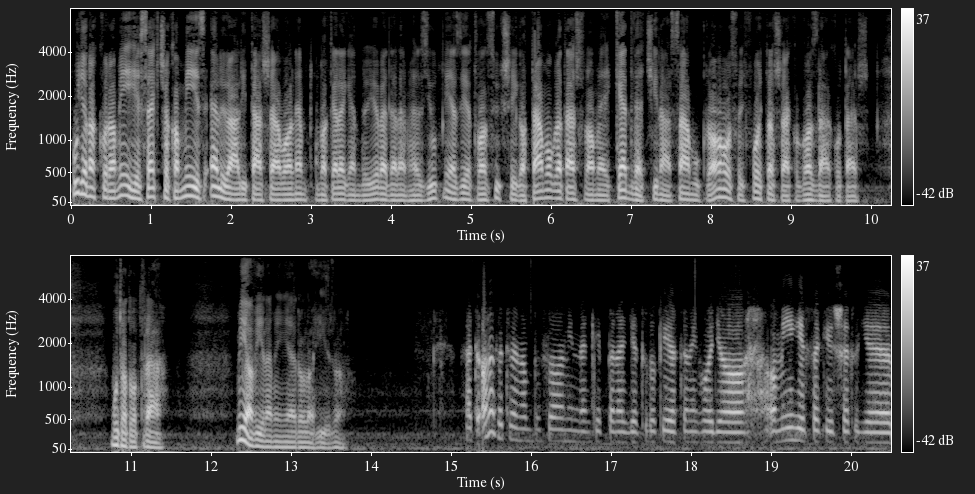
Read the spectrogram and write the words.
Ugyanakkor a méhészek csak a méz előállításával nem tudnak elegendő jövedelemhez jutni, ezért van szükség a támogatásra, amely kedvet csinál számukra ahhoz, hogy folytassák a gazdálkodást. Mutatott rá. Mi a vélemény erről a hírről? Hát alapvetően abban mindenképpen egyet tudok érteni, hogy a, a méhészek és hát ugye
